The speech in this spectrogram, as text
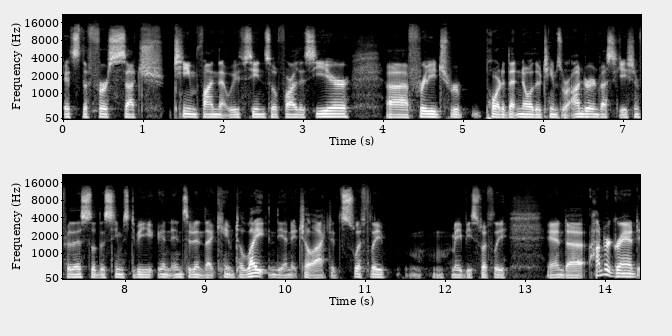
it's the first such team fine that we've seen so far this year. Uh, Friedge reported that no other teams were under investigation for this, so this seems to be an incident that came to light, and the NHL acted swiftly, maybe swiftly, and uh, hundred grand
